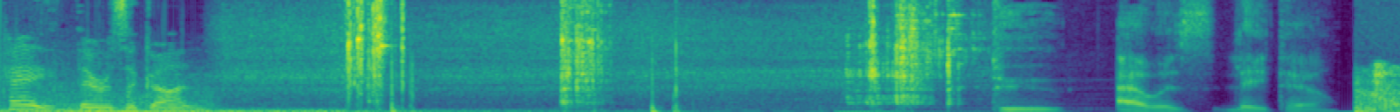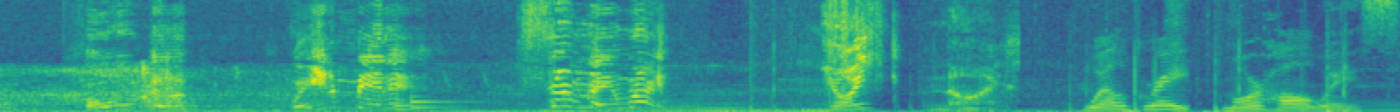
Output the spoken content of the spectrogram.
Hey, there's a gun. Two hours later. Hold up. Wait a minute. Something ain't right. Yoink. Nice. Well great, more hallways.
